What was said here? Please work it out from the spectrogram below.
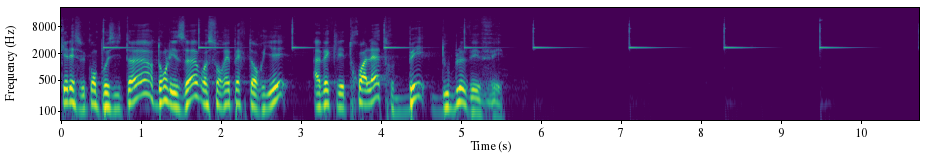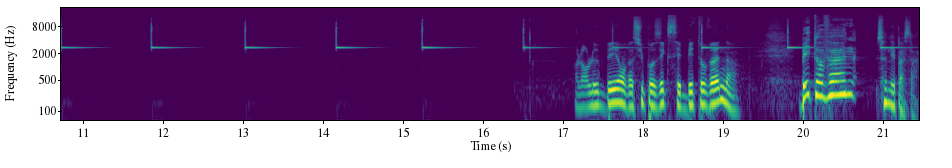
quel est ce compositeur dont les œuvres sont répertoriées avec les trois lettres BWV Alors le B, on va supposer que c'est Beethoven. Beethoven, ce n'est pas ça.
